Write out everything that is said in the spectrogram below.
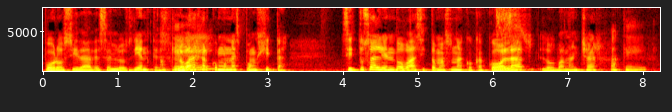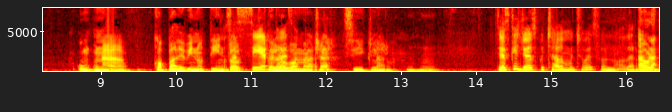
porosidades en los dientes. Lo va a dejar como una esponjita. Si tú saliendo vas y tomas una Coca-Cola, los va a manchar. Ok. una copa de vino tinto te lo va a manchar. Sí, claro. Es que yo he escuchado mucho eso, ¿no? Ahora,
